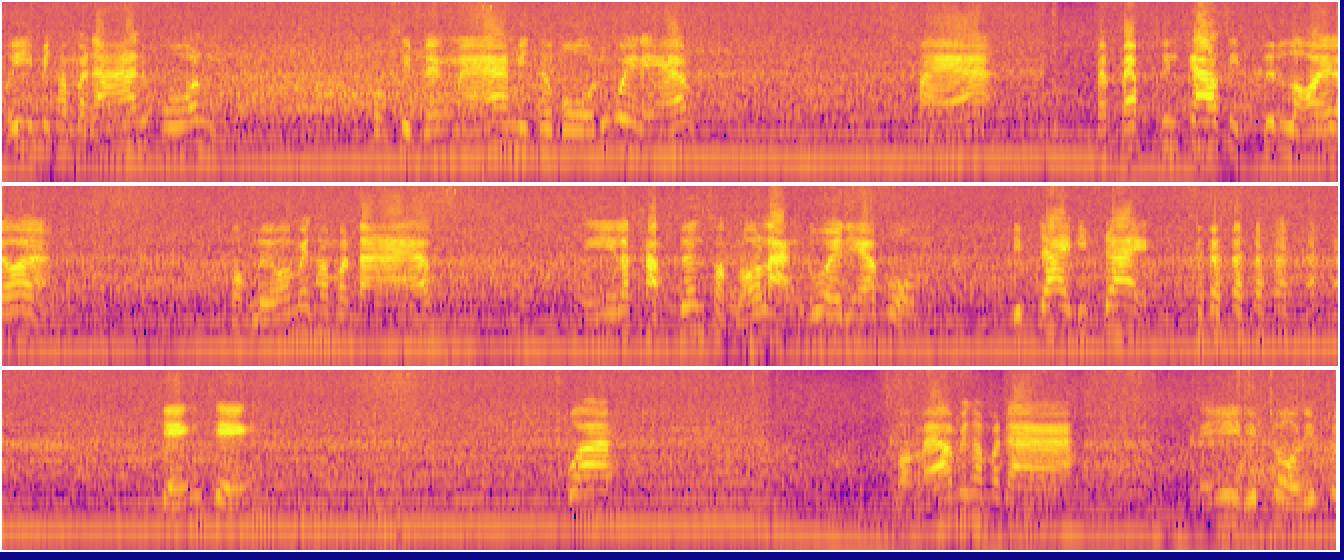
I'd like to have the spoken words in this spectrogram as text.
เฮ้ย ไม่ธรรมดาทุกคน 60 แรงม้า มีเทอร์โบด้วยนะครับแหมแป๊บๆขึ้น 90 ขึ้นร้อยแล้วอะ บอกเลยว่าไม่ธรรมดาครับนี่แล้วขับเครื่องสองล้อหลังด้วยนะครับผมดิฟได้ดิฟได้ เจ๋งเจ๋งว่าบอกแล้วไม่ธรรมดา นี่ดิฟโชดิฟโช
